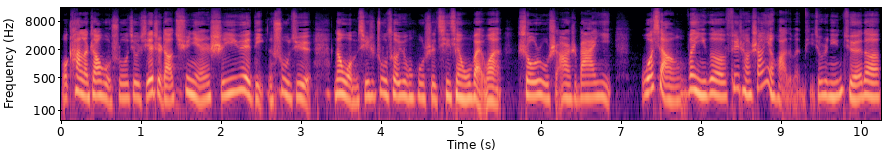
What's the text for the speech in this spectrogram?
我看了招股书，就截止到去年十一月底的数据，那我们其实注册用户是七千五百万，收入是二十八亿。我想问一个非常商业化的问题，就是您觉得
